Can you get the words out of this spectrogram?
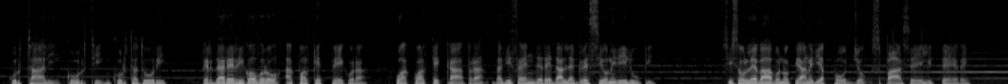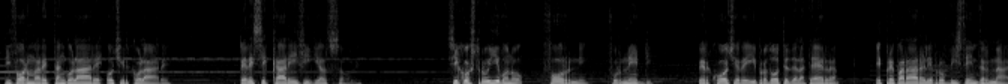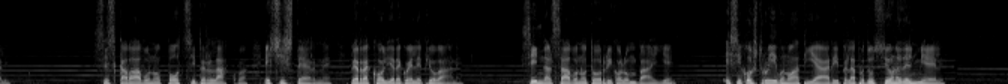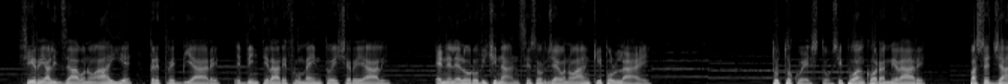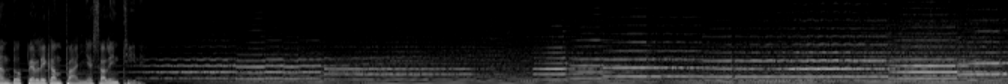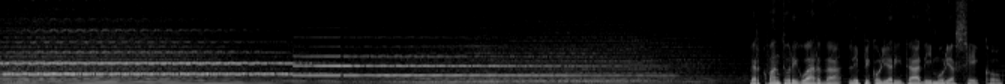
curtali, curti, incurtaturi, per dare ricovero a qualche pecora o a qualche capra da difendere dalle aggressioni dei lupi. Si sollevavano piani di appoggio, spase e littere, di forma rettangolare o circolare, per essiccare i fichi al sole. Si costruivano forni, forneddi, per cuocere i prodotti della terra e preparare le provviste invernali. Si scavavano pozzi per l'acqua e cisterne per raccogliere quelle piovane. Si innalzavano torri colombaie e si costruivano apiari per la produzione del miele. Si realizzavano aie per trebbiare e ventilare frumento e cereali e nelle loro vicinanze sorgevano anche i pollai. Tutto questo si può ancora ammirare passeggiando per le campagne salentine. Per quanto riguarda le peculiarità dei muri a secco,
